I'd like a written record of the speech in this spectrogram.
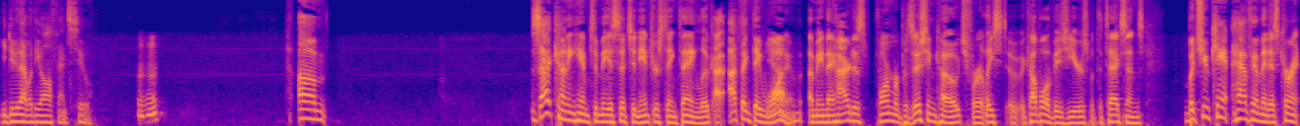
you do that with the offense too. hmm Um, Zach Cunningham to me is such an interesting thing, Luke. I, I think they want him. I mean, they hired his former position coach for at least a couple of his years with the Texans, but you can't have him at his current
